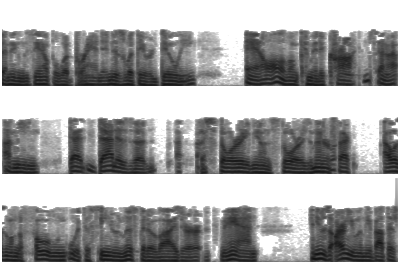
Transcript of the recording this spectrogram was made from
set an example what Brandon is what they were doing. And all of them committed crimes. And I, I mean, that, that is a, a story beyond stories. As a matter of fact, I was on the phone with the senior enlisted advisor at the command and he was arguing with me about this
